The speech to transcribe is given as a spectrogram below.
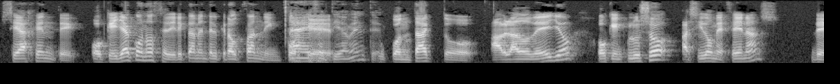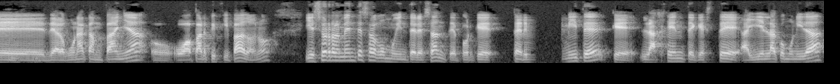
sea gente o que ya conoce directamente el crowdfunding ah, porque su contacto ha hablado de ello o que incluso ha sido mecenas de, alguna campaña o, o, ha participado, ¿no? Y eso realmente es algo muy interesante porque permite que la gente que esté ahí en la comunidad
